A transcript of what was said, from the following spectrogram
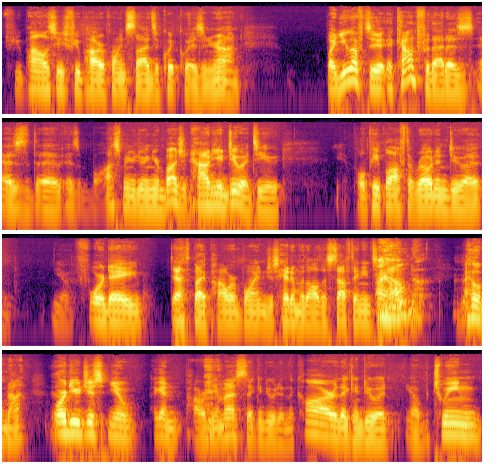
few policies, a few PowerPoint slides, a quick quiz, and you're on. But you have to account for that as as the as a boss when you're doing your budget. How do you do it? Do you pull people off the road and do a you know four day death by PowerPoint and just hit them with all the stuff they need to know? I know? Hope not. I hope not. Yeah. Or do you just, you know, again, Power DMS, they can do it in the car, they can do it, you know, between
